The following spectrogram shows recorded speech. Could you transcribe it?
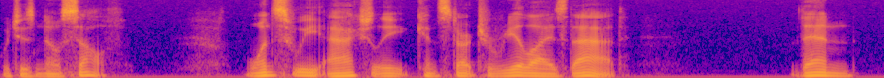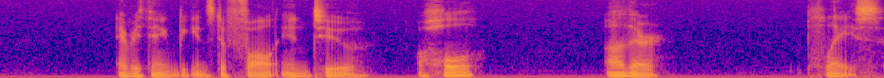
which is no self. Once we actually can start to realize that, then everything begins to fall into a whole other place,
